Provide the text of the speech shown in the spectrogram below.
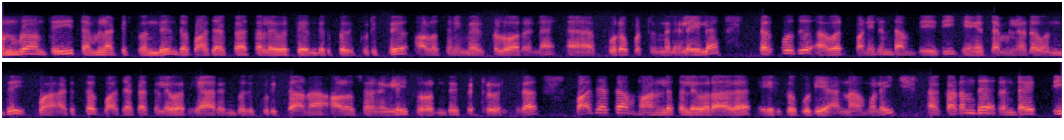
ஒன்பதாம் தேதி தமிழ்நாட்டிற்கு வந்து இந்த பாஜக தலைவர் தேர்ந்தெடுப்பது குறித்து ஆலோசனை மேற்கொள்வார் என கூறப்பட்டிருந்த நிலையில தற்போது அவர் பனிரெண்டாம் தேதி தமிழ்நாடு வந்து அடுத்த பாஜக தலைவர் யார் என்பது குறித்தான ஆலோசனைகளை தொடர்ந்து பெற்று வருகிறார். பாஜக மாநில தலைவராக இருக்கக்கூடிய அண்ணாமலை கடந்த இரண்டாயிரத்தி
